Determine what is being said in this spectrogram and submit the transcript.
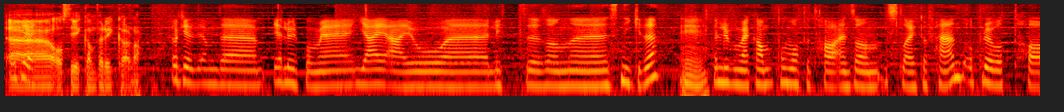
eh, og så gikk han for Rikard, da. OK, ja, men det, jeg lurer på om jeg Jeg er jo litt sånn snikete. Mm. Jeg lurer på om jeg kan på en måte ta en sånn slight of hand og prøve å ta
